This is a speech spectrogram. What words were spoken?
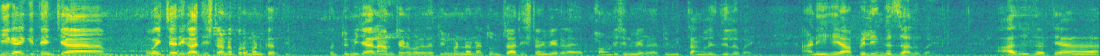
ठीक आहे की त्यांच्या वैचारिक अधिष्ठानाप्रमाणे करतील. पण तुम्ही ज्याला आमच्याकडे बघायला तुम्ही म्हणणार ना तुमचं अधिष्ठान वेगळं आहे फाउंडेशन वेगळं आहे तुम्ही चांगलंच दिलं पाहिजे. आणि हे अपिलिंगच झालं पाहिजे. आज जर त्या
